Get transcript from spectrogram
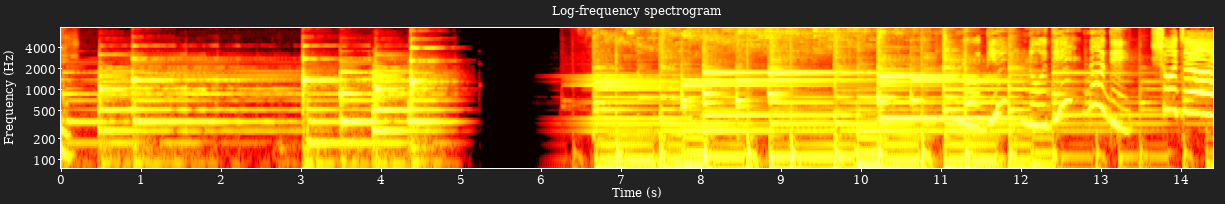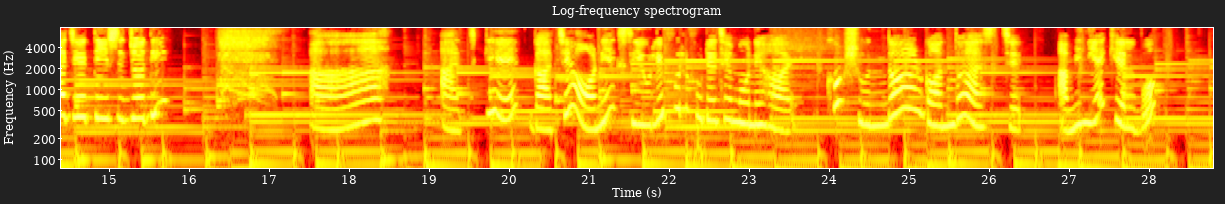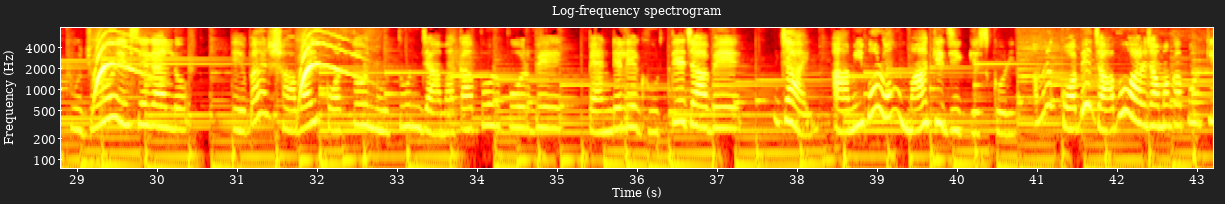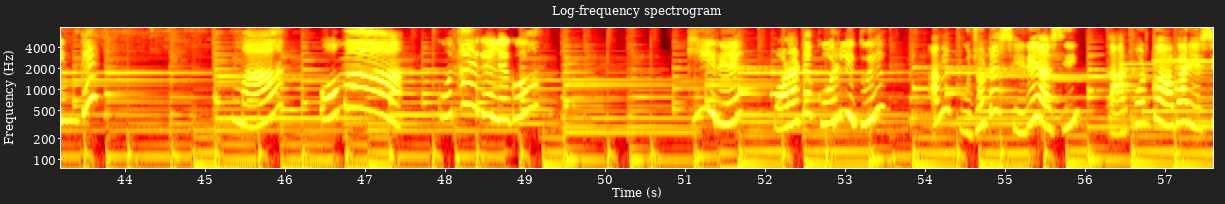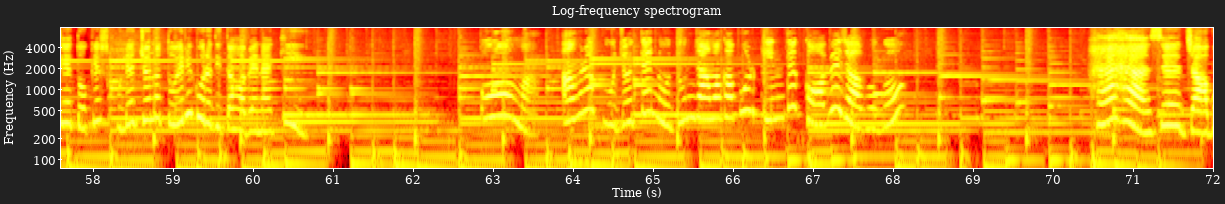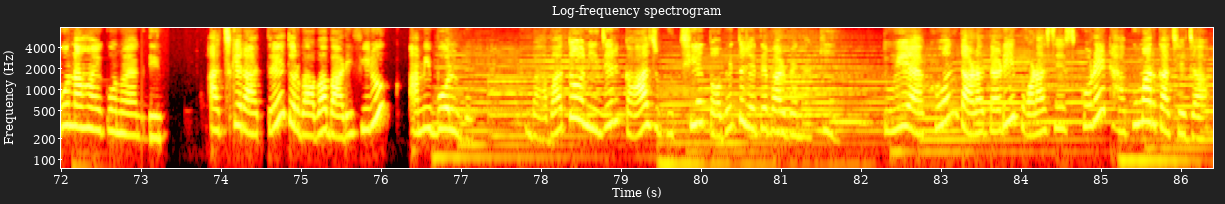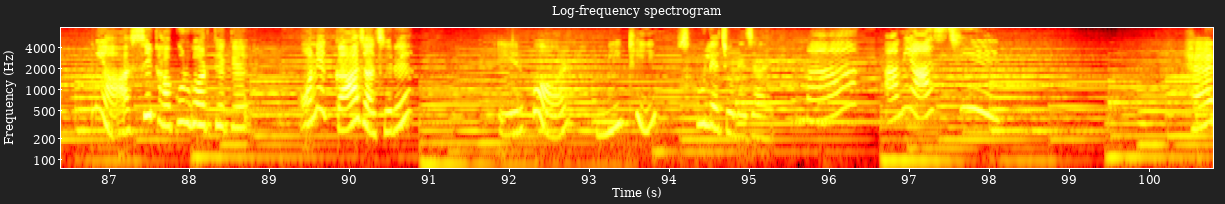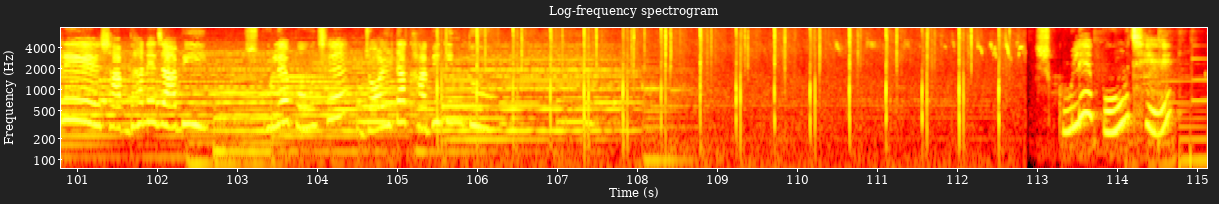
গাছে অনেক শিউলি ফুল ফুটেছে মনে হয়। খুব সুন্দর গন্ধ আসছে। আমি নিয়ে খেলব। পুজো এসে গেল। এবার সবাই কত নতুন জামা কাপড় পরবে, প্যান্ডেলে ঘুরতে যাবে। যাই, আমি বরং মাকে জিজ্ঞেস করি, আমরা কবে যাব আর জামা কাপড় কিনতে? মা? ও মা! কোথায় গেলে গো? কি রে? পড়াটা করলি তুই? আমি পুজোটা সেরে আসি। তারপর তো আবার এসে তোকে স্কুলের জন্য তৈরি করে দিতে হবে নাকি? ও মা আমরা পুজোতে নতুন জামা কাপড় কিনতে কবে যাব গো? হ্যাঁ হ্যাঁ সে যাব না হয় কোনো একদিন। আজকে রাত্রে তোর বাবা বাড়ি ফিরুক আমি বলব। বাবা তো নিজের কাজ গুছিয়ে তবে তো যেতে পারবে নাকি তুই এখন তাড়াতাড়ি পড়া শেষ করে ঠাকুমার কাছে যা। আমি আসছি ঠাকুর ঘর থেকে। অনেক কাজ আছে রে। এরপর মিঠি স্কুলে চলে যায়। মা আমি আসছি। হ্যাঁ রে সাবধানে যাবি। স্কুলে পৌঁছে জলটা খাবি কিন্তু। স্কুলে পৌঁছে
